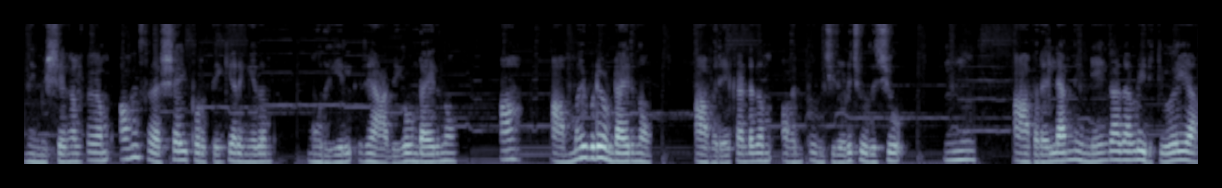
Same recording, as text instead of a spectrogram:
നിമിഷങ്ങൾക്കകം അവൻ ഫ്രഷായി പുറത്തേക്ക് ഇറങ്ങിയതും മുറിയിൽ രാധിക ഉണ്ടായിരുന്നു. ആ അമ്മ ഇവിടെ ഉണ്ടായിരുന്നോ? അവരെ കണ്ടതും അവൻ പുഞ്ചിരിയോട് ചോദിച്ചു. അവരെല്ലാം നിന്നെയും കാതെ അവിടെ ഇരിക്കുകയാ.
